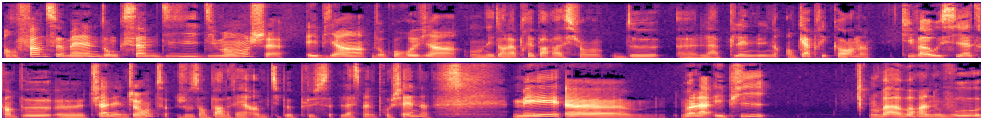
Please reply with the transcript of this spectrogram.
en fin de semaine, donc samedi, dimanche, eh bien, donc on revient, on est dans la préparation de euh, la pleine lune en Capricorne, qui va aussi être un peu euh, challengeante. Je vous en parlerai un petit peu plus la semaine prochaine. Mais voilà, et puis on va avoir à nouveau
